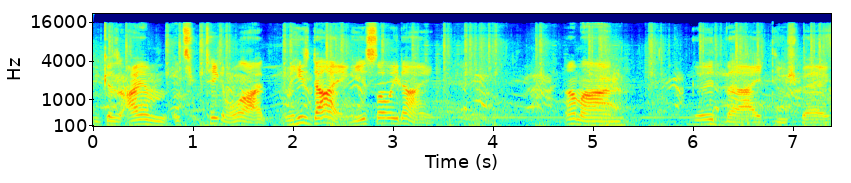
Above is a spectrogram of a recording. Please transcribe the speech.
Because I am... It's taking a lot. I mean, he's dying. He's slowly dying. Come on. Goodbye, douchebag.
